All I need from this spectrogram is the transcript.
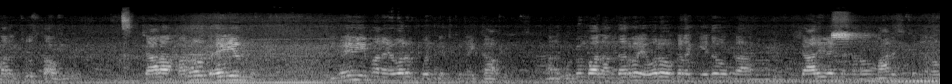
మనం చూస్తూ ఉన్నాం. చాలా మనోధైర్యంతో ఇవేమి మనం ఎవరు కొని తెచ్చుకునే కావు. మన కుటుంబాలందరూ ఎవరో ఒకరికి ఏదో ఒక శారీరకంగానో మానసికంగానో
